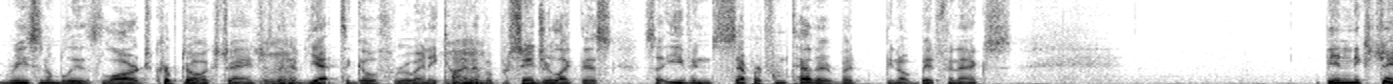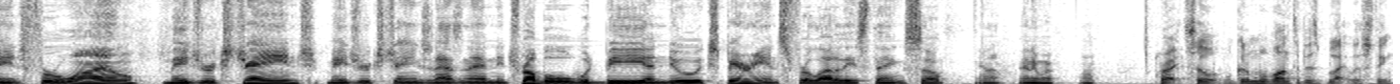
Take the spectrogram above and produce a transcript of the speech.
reasonably large crypto exchanges that mm-hmm. have yet to go through any kind of mm-hmm. a procedure like this. So even separate from Tether, but you know, Bitfinex, been an exchange for a while, major exchange, major exchange and hasn't had any trouble would be a new experience for a lot of these things. So you know, anyway. well. Right, so we're gonna move on to this blacklisting.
